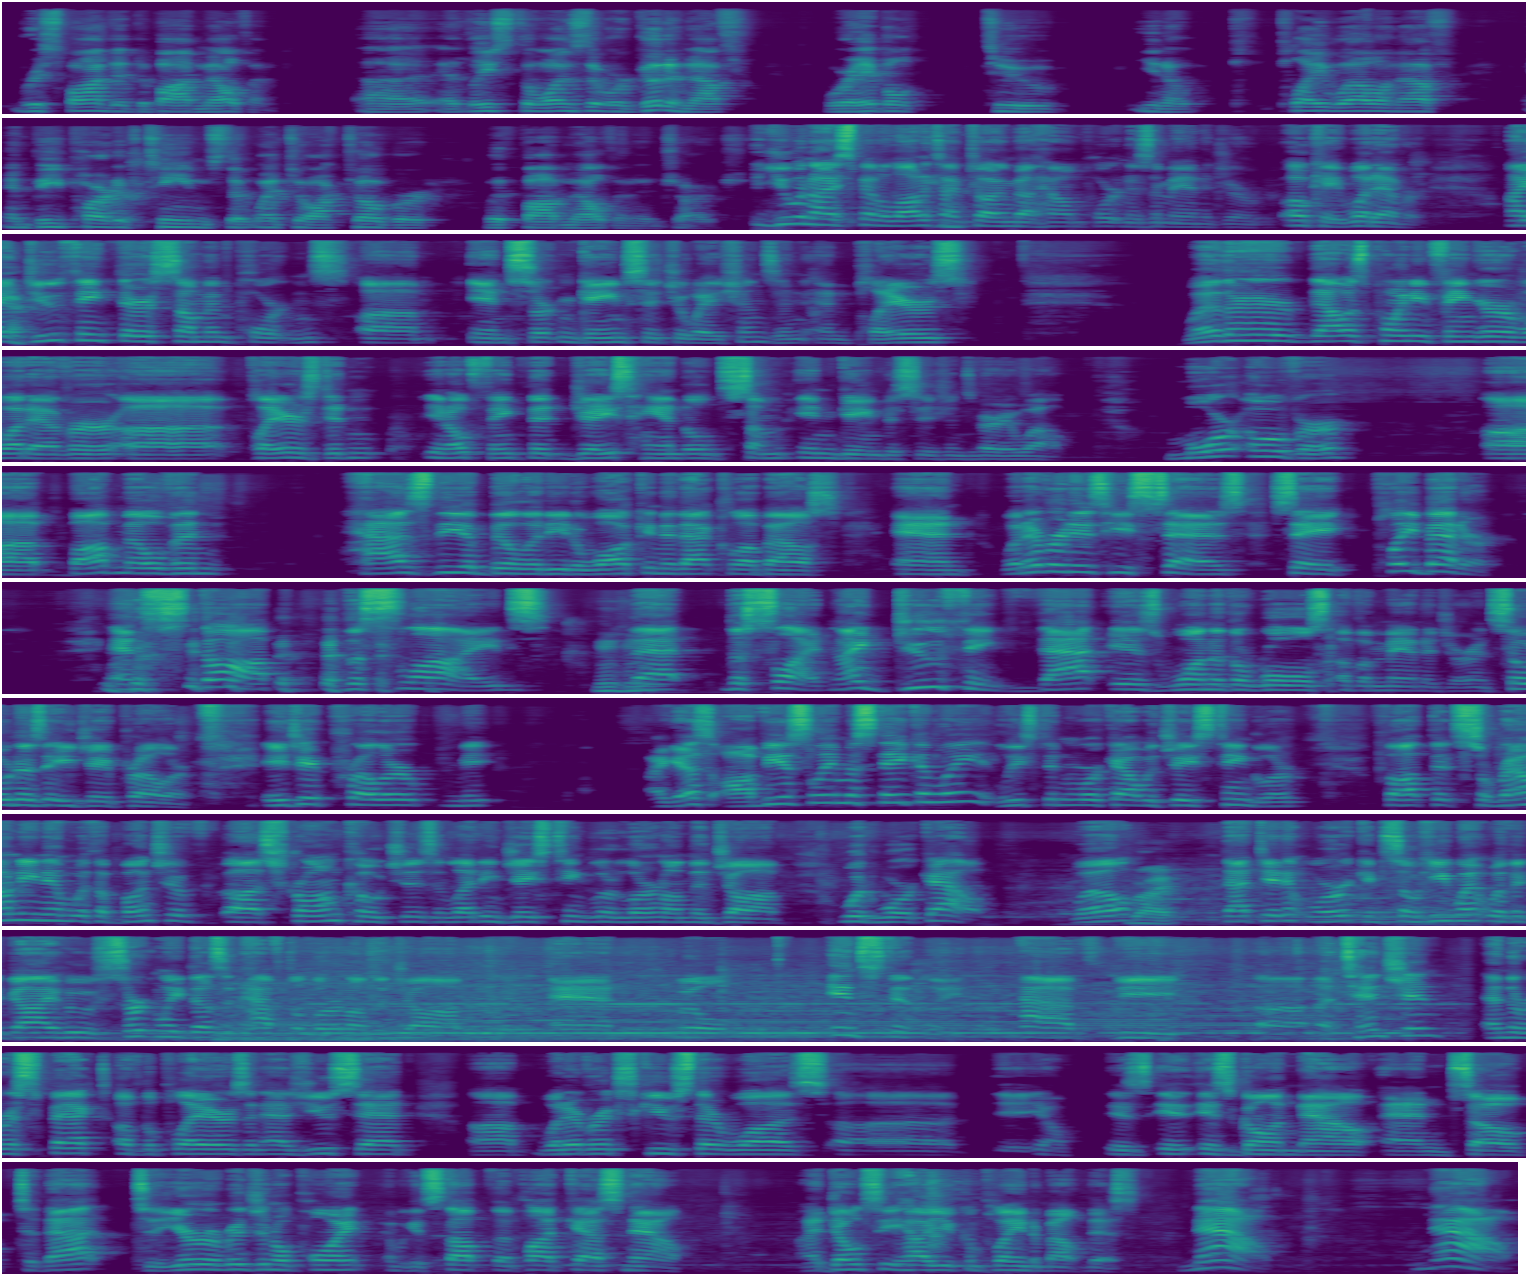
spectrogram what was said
responded to Bob Melvin. Uh, at least the ones that were good enough were able to you know play well enough and be part of teams that went to October with Bob Melvin in charge. You and I spent a lot of time talking about how important is a manager. Okay, whatever. I yeah. do think there's some importance um, in certain game situations and, and players, whether that was pointing finger or whatever, uh, players didn't, you know, think that Jayce handled some in-game decisions very well. Moreover, uh, Bob Melvin has the ability to walk into that clubhouse and whatever it is he says, say, play better, and stop the slides mm-hmm. that the slide. And I do think that is one of the roles of a manager. And so does AJ Preller. AJ Preller, I guess, obviously mistakenly, at least didn't work out with Jayce Tingler, thought that surrounding him with a bunch of uh, strong coaches and letting Jayce Tingler learn on the job would work out. Well, right. that didn't work. And so he went with a guy who certainly doesn't have to learn on the job and will instantly have the uh, attention and the respect of the players. And as you said, uh, whatever excuse there was, uh, you know, is, is, is gone now. And so to that, to your original point, and we can stop the podcast now. I don't see how you complained about this. Now, now,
